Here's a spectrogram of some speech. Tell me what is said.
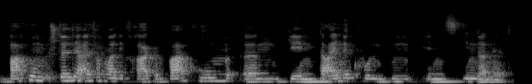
warum, stell dir einfach mal die Frage, warum ähm, gehen deine Kunden ins Internet?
